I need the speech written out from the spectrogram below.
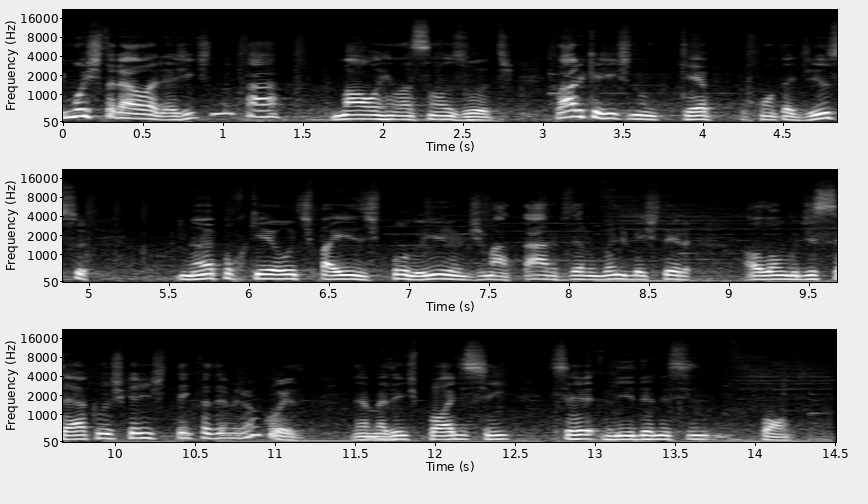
e mostrar, olha, a gente não está mal em relação aos outros. Claro que a gente não quer por conta disso, não é porque outros países poluíram, desmataram, fizeram um bando de besteira ao longo de séculos que a gente tem que fazer a mesma coisa. Né? Mas a gente pode sim ser líder nesse ponto.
